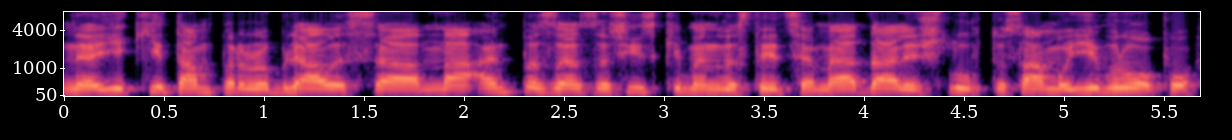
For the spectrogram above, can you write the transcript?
е, які там перероблялися на НПЗ з російськими інвестиціями, а далі йшло в ту саму Європу.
